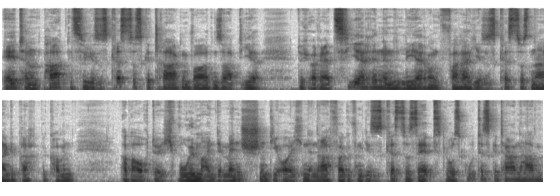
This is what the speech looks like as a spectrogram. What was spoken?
Eltern und Paten zu Jesus Christus getragen worden. So habt ihr durch eure Erzieherinnen, Lehrer und Pfarrer Jesus Christus nahegebracht bekommen, aber auch durch wohlmeinende Menschen, die euch in der Nachfolge von Jesus Christus selbstlos Gutes getan haben,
